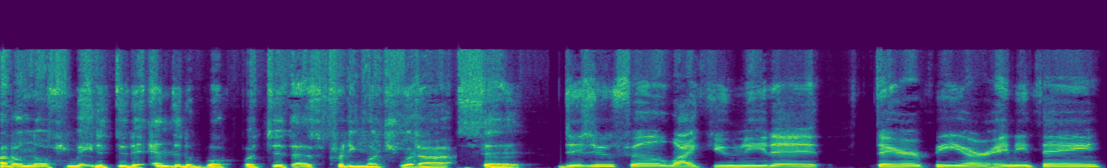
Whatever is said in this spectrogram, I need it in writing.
I don't know if you made it through the end of the book, but that's pretty much what I said. Did you feel like you needed therapy or anything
